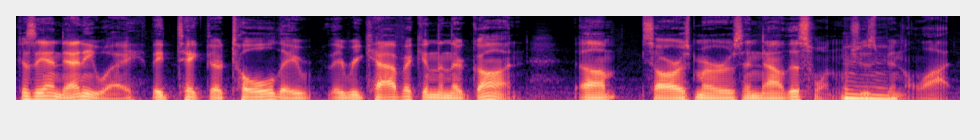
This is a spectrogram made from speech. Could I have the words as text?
because they end anyway. They take their toll, they they wreak havoc, and then they're gone. Um, SARS, MERS, and now this one, which has been a lot.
